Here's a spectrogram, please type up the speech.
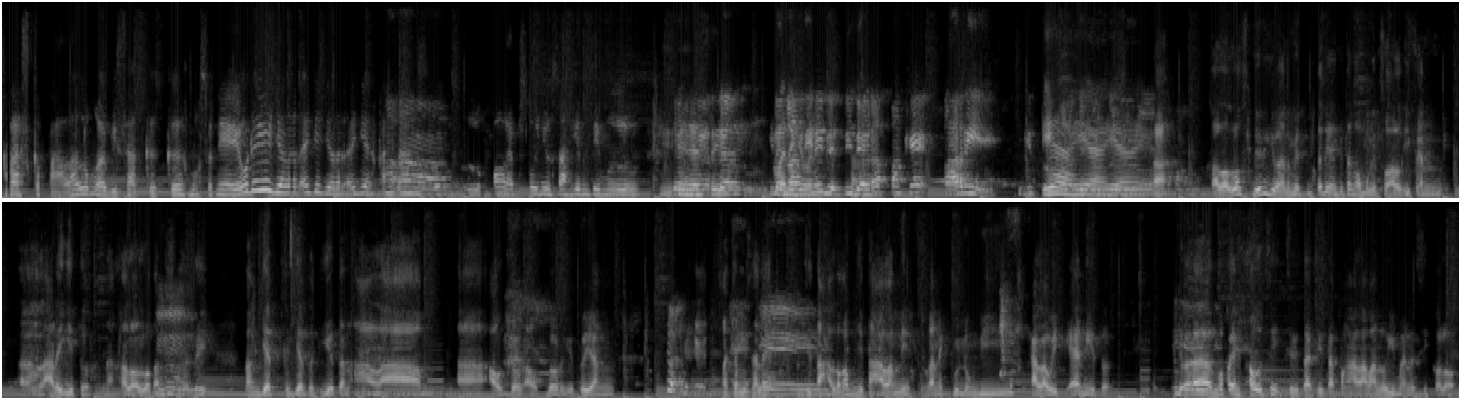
keras kepala, lu nggak bisa kekeh. Maksudnya ya udah yuk jalan aja, jalan aja. Karena Ah, ah. lu kolaps, lu nyusahin tim lu. Iya nggak Bener. sih? Dan, dan latihannya gimana? di, di darat pakai lari gitu. Iya, iya, iya, iya. Nah, Kalau lo sendiri gimana, Mit? Tadi kan kita ngomongin soal event uh, lari gitu. Nah, kalau lo kan Mm-mm. sebagai penggiat kegiatan-kegiatan alam, uh, outdoor-outdoor gitu yang macam misalnya Yeay. pecinta lo kan pecinta alam nih, suka naik gunung di kala weekend gitu. Iya, gue pengen tahu sih cerita-cerita pengalaman lo gimana sih kalau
